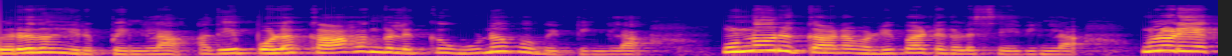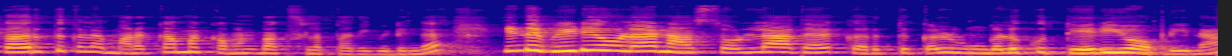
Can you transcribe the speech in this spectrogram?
விரதம் இருப்பீங்களா? அதே போல் காகங்களுக்கு உணவு வைப்பீங்களா? முன்னோருக்கான வழிபாடுகளை செய்வீங்களா? உங்களுடைய கருத்துக்களை மறக்காமல் கமெண்ட் பாக்ஸில் பதிவிடுங்க. இந்த வீடியோவில் நான் சொல்லாத கருத்துக்கள் உங்களுக்கு தெரியும் அப்படின்னா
